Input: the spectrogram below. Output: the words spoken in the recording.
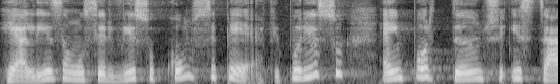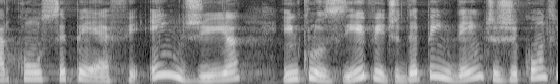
realizam o serviço com CPF. Por isso, é importante estar com o CPF em dia, inclusive de dependentes de contribuintes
